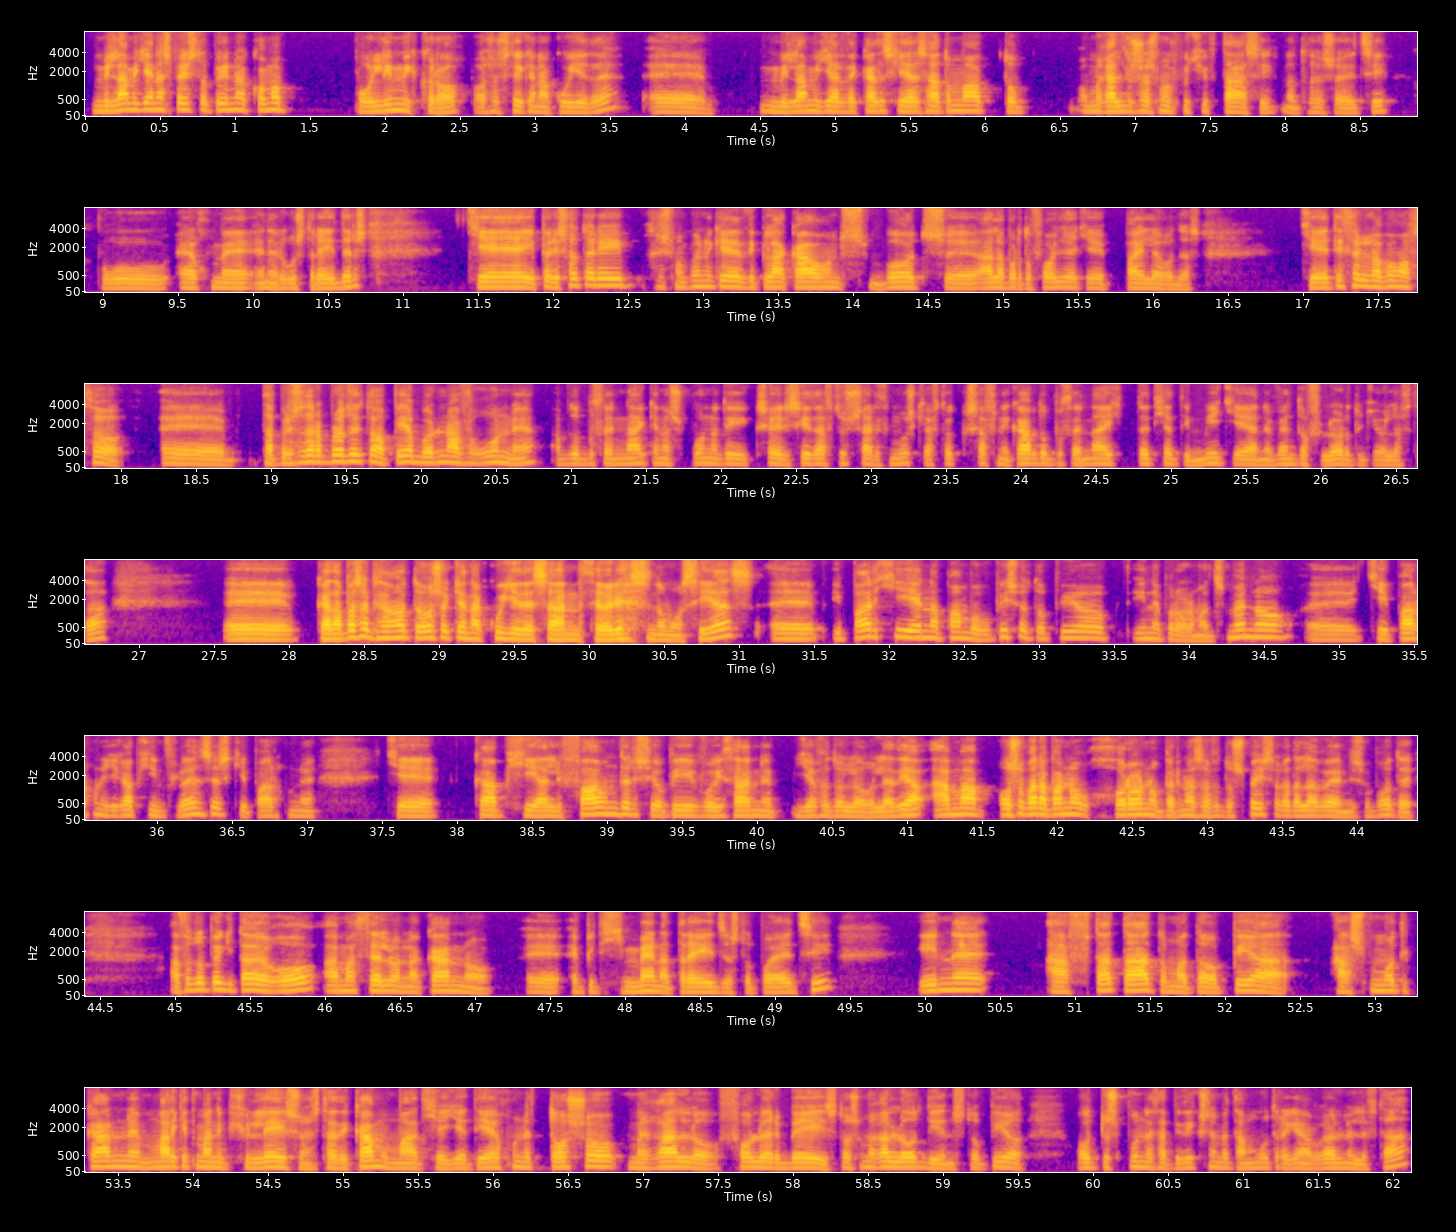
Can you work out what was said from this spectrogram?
Μιλάμε για ένα space το οποίο είναι ακόμα πολύ μικρό, όσο αστείο και να ακούγεται. Ε, μιλάμε για δεκάδες χιλιάδες άτομα, το, ο μεγαλύτερος αριθμός που έχει φτάσει, να το θέσω έτσι, που έχουμε ενεργούς traders. Και οι περισσότεροι χρησιμοποιούν και διπλά accounts, bots, ε, άλλα πορτοφόλια και πάει λέγοντας. Και τι θέλω να πω με αυτό; Ε, τα περισσότερα project τα οποία μπορεί να βγουν από το πουθενά και να σου πούνε ότι ξέρεις, είδα αυτούς τους αριθμούς και αυτό ξαφνικά από το πουθενά έχει τέτοια τιμή και ανεβαίνει το floor του και όλα αυτά. Ε, κατά πάσα πιθανότητα, όσο και να ακούγεται σαν θεωρία συνωμοσίας, ε, υπάρχει ένα πάμπο από πίσω το οποίο είναι προγραμματισμένο ε, και υπάρχουν και κάποιοι influencers και υπάρχουν και κάποιοι άλλοι founders οι οποίοι βοηθάνε για αυτό το λόγο. Δηλαδή, άμα, όσο παραπάνω χρόνο περνάς σε αυτό το space, το καταλαβαίνεις. Οπότε, αυτό το οποίο κοιτάω εγώ, άμα θέλω να κάνω ε, επιτυχημένα trades, ας το πω έτσι, είναι αυτά τα άτομα τα οποία ας πούμε ότι κάνουν market manipulation στα δικά μου μάτια γιατί έχουν τόσο μεγάλο follower base, τόσο μεγάλο audience το οποίο ό,τι τους πούνε θα πηδήξουν με τα μούτρα για να βγάλουν λεφτά.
